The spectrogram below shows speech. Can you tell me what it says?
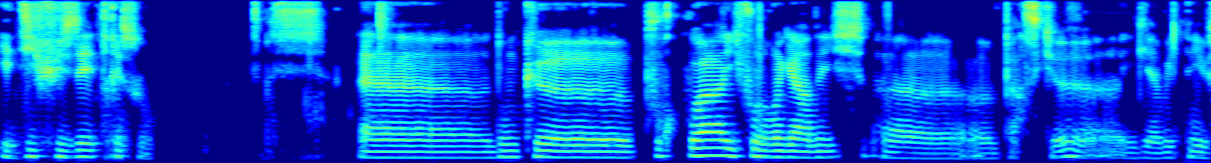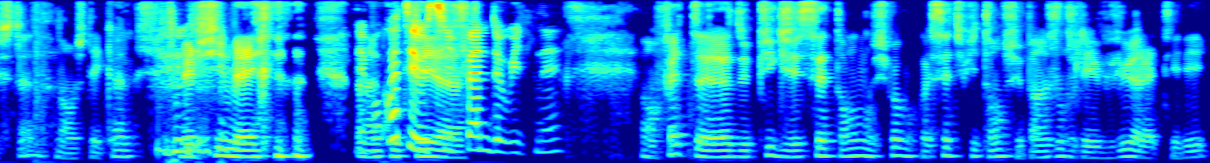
et diffusé très souvent. Euh, donc euh, pourquoi il faut le regarder? Euh, Parce que il y a Whitney Houston. Non, je déconne. Mais le film est. Mais pourquoi t'es aussi fan de Whitney? En fait, depuis que j'ai 7 ans, je sais pas pourquoi, 7-8 ans, je sais pas, un jour je l'ai vu à la télé,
